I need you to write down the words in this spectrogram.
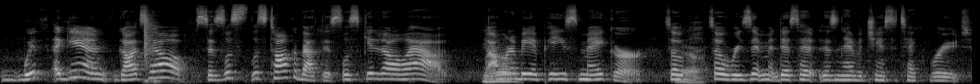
with again God's help says let's let's talk about this. Let's get it all out. I want to be a peacemaker. So Yeah. so resentment does ha- doesn't have a chance to take root.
